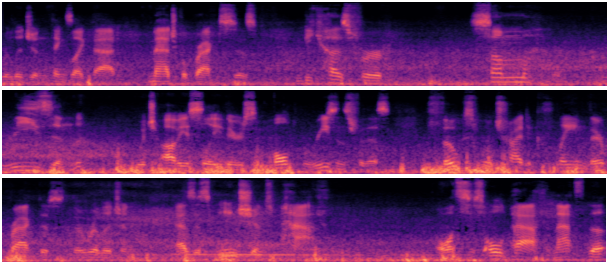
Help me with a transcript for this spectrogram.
religion, things like that, magical practices, because for some reason, which obviously there's multiple reasons for this, folks will try to claim their practice, their religion, as this ancient path. Oh, it's this old path, and that's the,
